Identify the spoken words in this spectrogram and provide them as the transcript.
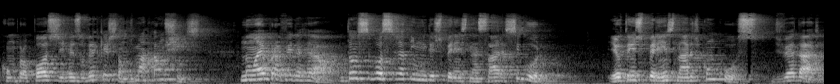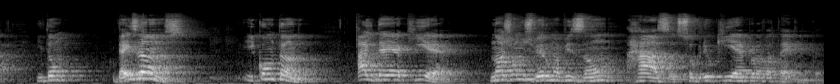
com o propósito de resolver questão, de marcar um X. Não é para a vida real. Então, se você já tem muita experiência nessa área, segura. Eu tenho experiência na área de concurso, de verdade. Então, 10 anos e contando. A ideia aqui é, nós vamos ver uma visão rasa sobre o que é prova técnica.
